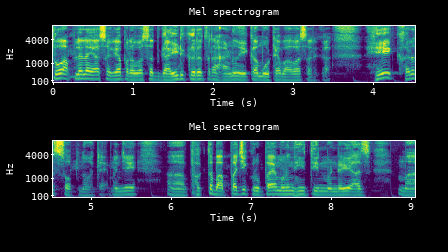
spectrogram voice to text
तो आपल्याला या सगळ्या प्रवासात गाईड करत राहणं एका मोठ्या भावासारखा हे खरंच स्वप्न होत आहे म्हणजे फक्त बाप्पाची कृपा आहे म्हणून ही तीन मंडळी आज मा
